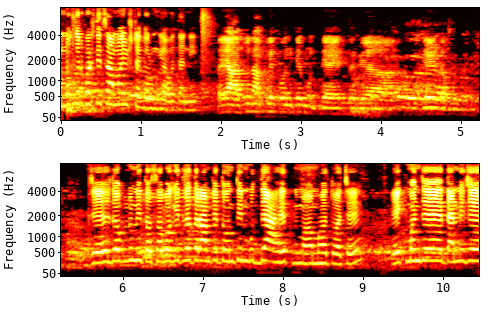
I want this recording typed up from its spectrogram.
नोकर भरती समाविष्ट करून घ्यावं त्यांनी. अजून आपले कोणते मुद्दे आहेत? जे एस डब्ल्यूनी तसं बघितलं तर आमचे दोन तीन मुद्दे आहेत म महत्त्वाचे एक म्हणजे त्यांनी जे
